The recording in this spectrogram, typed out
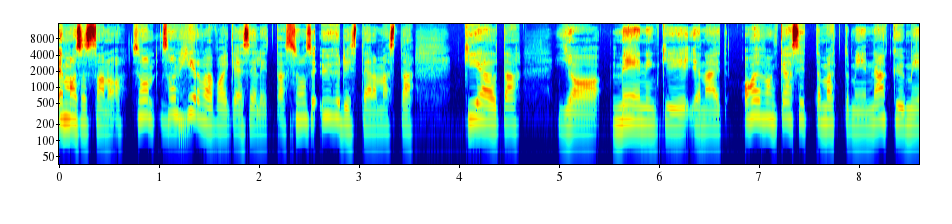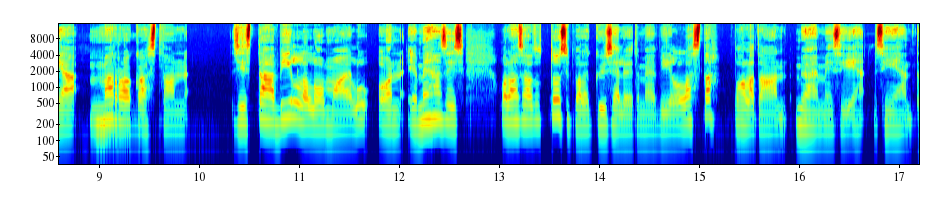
en mä osaa sanoa. Se on, se on hirveän vaikea selittää. Se on se yhdistelmästä kieltä ja meininkiä ja näitä aivan käsittämättömiä näkymiä. Mä rakastan siis tämä villalomailu on, ja mehän siis ollaan saatu tosi paljon kyselyitä meidän villasta. Palataan myöhemmin siihen, siihen t-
